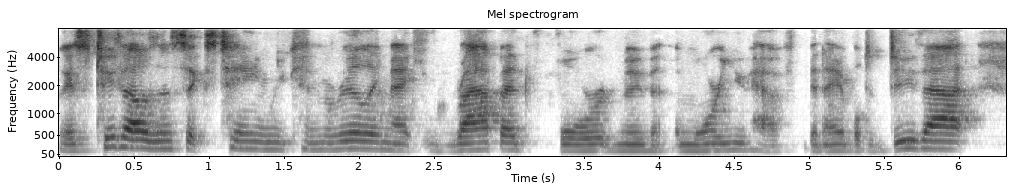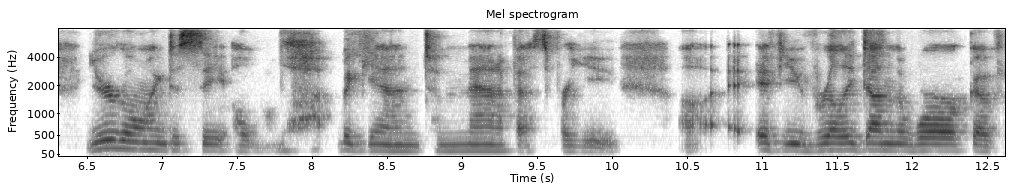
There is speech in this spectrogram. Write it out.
Because 2016, you can really make rapid forward movement. The more you have been able to do that, you're going to see a lot begin to manifest for you. Uh, if you've really done the work of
